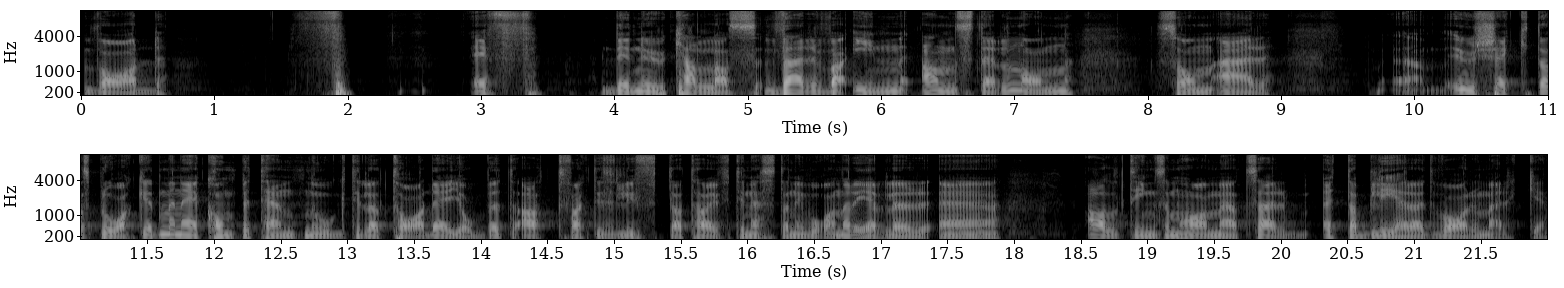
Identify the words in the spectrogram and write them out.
vad F, F det nu kallas. Värva in, anställ någon som är eh, ursäkta språket, men är kompetent nog till att ta det jobbet. Att faktiskt lyfta TIFE till nästa nivå när det gäller eh, allting som har med att så här, etablera ett varumärke.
